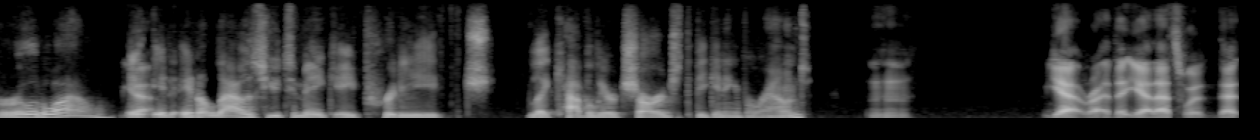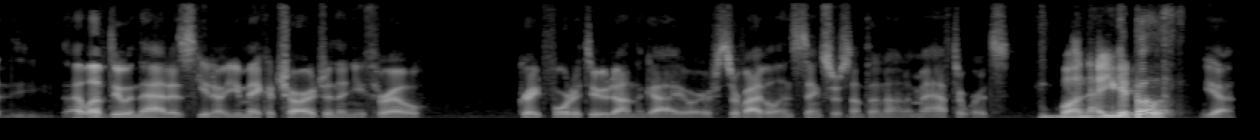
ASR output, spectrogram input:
for a little while, it- Yeah. it, it, allows you to make a pretty ch- like cavalier charge at the beginning of a round. hmm Yeah, right. That, yeah, that's what that. I love doing that. Is you know you make a charge and then you throw great fortitude on the guy or survival instincts or something on him afterwards. Well, now you get both. Yeah.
